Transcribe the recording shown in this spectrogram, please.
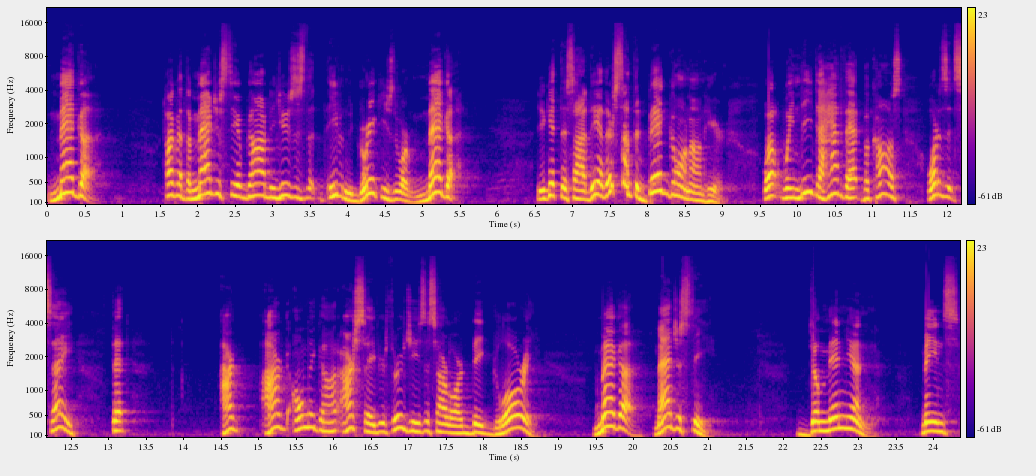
mega. Talk about the majesty of God, he uses the, even the Greek uses the word mega. You get this idea. There's something big going on here. Well, we need to have that because what does it say? That our, our only God, our Savior, through Jesus our Lord, be glory, mega, majesty. Dominion means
